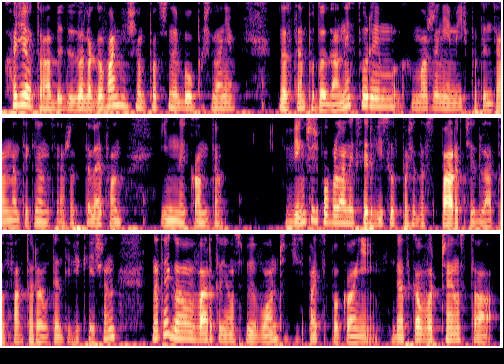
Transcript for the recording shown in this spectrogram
Chodzi o to, aby do zalogowania się potrzebne było posiadanie dostępu do danych, który może nie mieć potencjalny atakujący, np. telefon, inne konto. Większość popularnych serwisów posiada wsparcie dla two-factor authentication, dlatego warto ją sobie włączyć i spać spokojniej. Dodatkowo często,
